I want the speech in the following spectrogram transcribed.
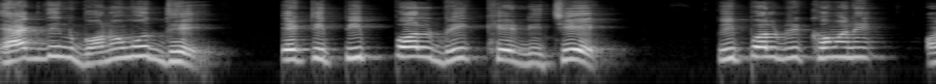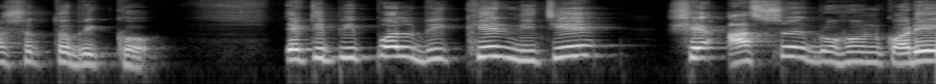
একদিন বনমধ্যে একটি পিপ্পল বৃক্ষের নিচে, পিপ্পল বৃক্ষ মানে অশ্বত্থ বৃক্ষ, একটি পিপ্পল বৃক্ষের নিচে সে আশ্রয় গ্রহণ করে।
